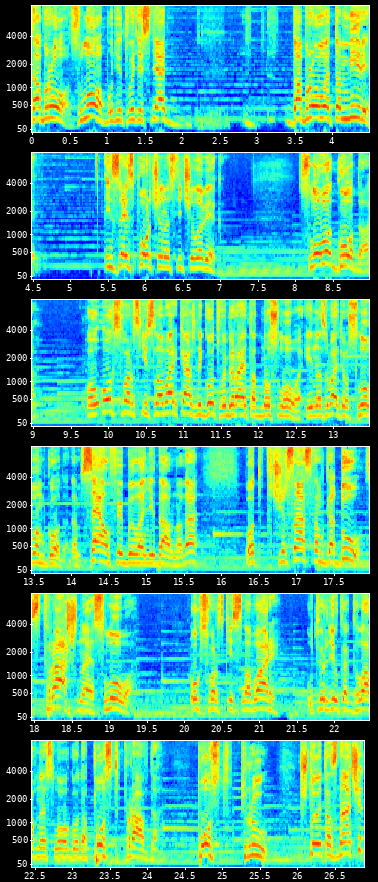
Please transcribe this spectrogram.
добро, зло будет вытеснять добро в этом мире из-за испорченности человека. Слово года, Оксфордский словарь каждый год выбирает одно слово и называет его словом года. Там селфи было недавно, да? Вот в 16 году страшное слово Оксфордский словарь утвердил как главное слово года постправда, пост-тру. Что это значит?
